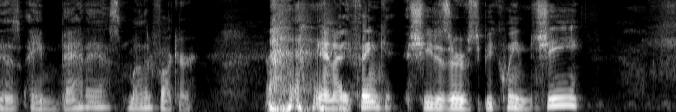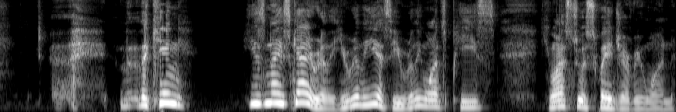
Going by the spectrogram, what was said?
is a badass motherfucker, and I think she deserves to be queen. She, uh, the king, he's a nice guy. Really, he really is. He really wants peace. He wants to assuage everyone,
